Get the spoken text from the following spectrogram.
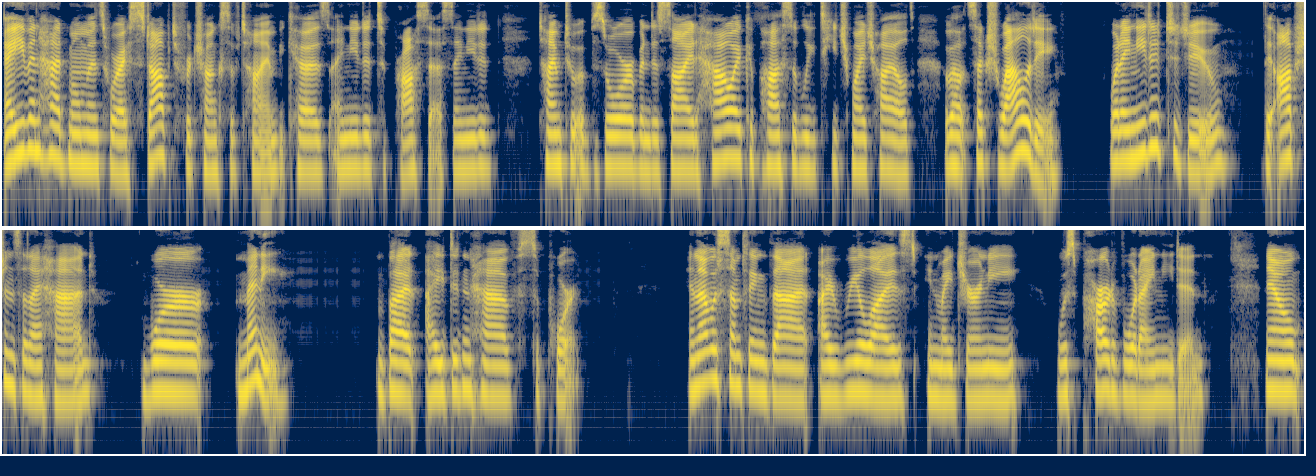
I even had moments where I stopped for chunks of time because I needed to process. I needed time to absorb and decide how I could possibly teach my child about sexuality. What I needed to do the options that I had were many, but I didn't have support. And that was something that I realized in my journey was part of what I needed. Now,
